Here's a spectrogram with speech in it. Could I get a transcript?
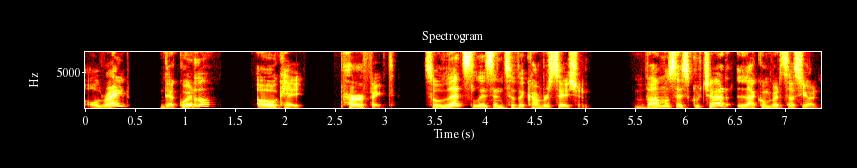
Alright? ¿De acuerdo? Ok, perfect. So let's listen to the conversation. Vamos a escuchar la conversación.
